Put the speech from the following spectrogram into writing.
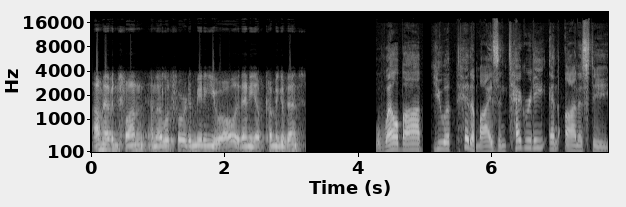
I'm having fun, and I look forward to meeting you all at any upcoming events. Well, Bob, you epitomize integrity and honesty.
